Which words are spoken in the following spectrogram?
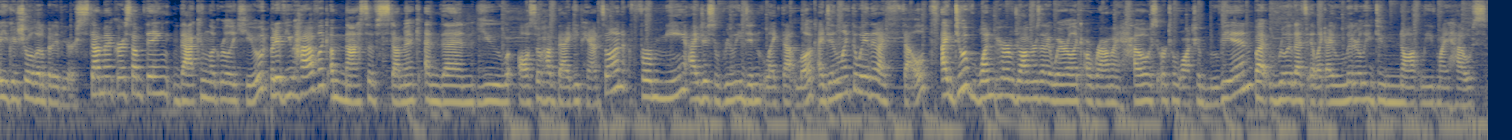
but you can show a little bit of your stomach or something, that can look really cute. But if you have like a massive stomach and then you also have baggy pants on, for me, I just really didn't like that look. I didn't like the way that I felt. I do have one pair of joggers that I wear like around my house or to watch a movie in, but really that's it. Like I literally do not leave my house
